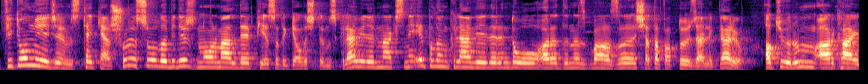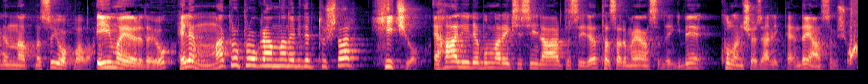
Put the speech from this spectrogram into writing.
Fit olmayacağımız tek yer şurası olabilir. Normalde piyasadaki alıştığımız klavyelerin aksine Apple'ın klavyelerinde o aradığınız bazı şatafatlı özellikler yok. Atıyorum arka aydınlatması yok baba. Eğim ayarı da yok. Hele makro programlanabilir tuşlar hiç yok. E haliyle bunlar eksisiyle artısıyla tasarıma yansıdığı gibi kullanış özelliklerinde yansımış oluyor.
